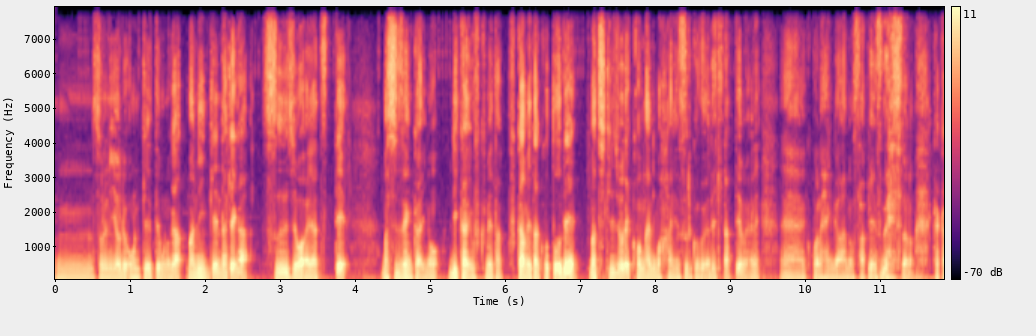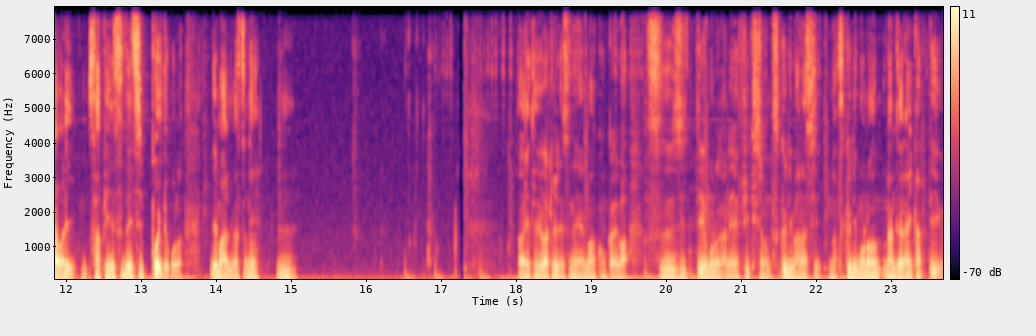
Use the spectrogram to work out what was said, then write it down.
うんそれによる恩恵っていうものが、まあ、人間だけが数字を操って、まあ、自然界の理解を含めた深めたことで、まあ、地球上でこんなにも反映することができたっていうのがね、えー、ここら辺があのサピエンス電子との 関わりサピエンス電子っぽいところでもありますね。うんはい、というわけでですね、まあ、今回は数字っていうものがねフィクション作り話、まあ、作り物なんじゃないかっていう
